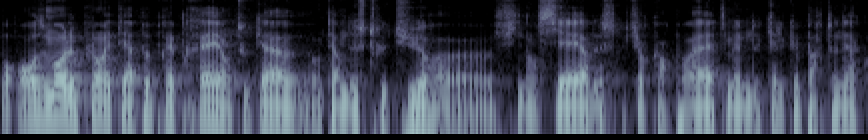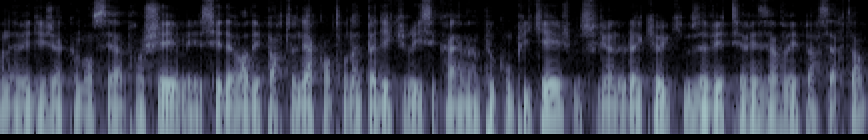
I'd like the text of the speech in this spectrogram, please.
Bon, heureusement, le plan était à peu près prêt, en tout cas euh, en termes de structure euh, financière, de structure corporate, même de quelques partenaires qu'on avait déjà commencé à approcher. Mais essayer d'avoir des partenaires quand on n'a pas d'écurie, c'est quand même un peu compliqué. Je me souviens de l'accueil qui nous avait été réservé par certains.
